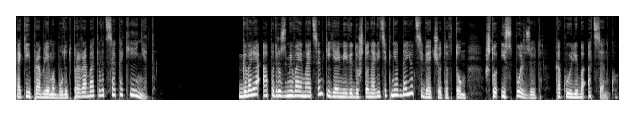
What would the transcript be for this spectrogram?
какие проблемы будут прорабатываться, а какие нет. Говоря о подразумеваемой оценке, я имею в виду, что аналитик не отдает себе отчета в том, что использует какую-либо оценку.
